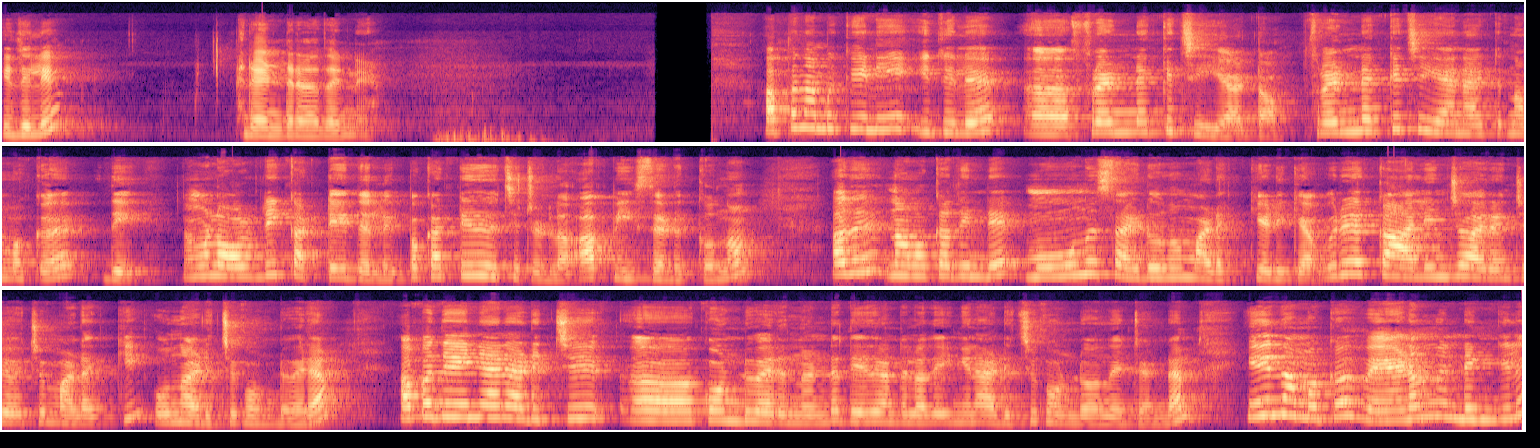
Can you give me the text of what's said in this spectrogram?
ഇതിൽ രണ്ടര തന്നെ. അപ്പം നമുക്കിനി ഇതിൽ ഫ്രണ്ട് നെക്ക് ചെയ്യാം കേട്ടോ ഫ്രണ്ട് നെക്ക് ചെയ്യാനായിട്ട് നമുക്ക് ദേ നമ്മൾ ഓൾറെഡി കട്ട് ചെയ്തല്ലോ? ഇപ്പോൾ കട്ട് ചെയ്ത് വെച്ചിട്ടുള്ളൂ ആ പീസ് എടുക്കുന്നു. അത് നമുക്കതിന്റെ മൂന്ന് സൈഡും ഒന്ന് മടക്കി അടിക്കാം. ഒരു കാലിഞ്ചോ അരഞ്ചോ വെച്ച് മടക്കി ഒന്ന് അടിച്ച് കൊണ്ടുവരാം. അപ്പോൾ ദേ ഞാൻ അടിച്ച് കൊണ്ടുവരുന്നുണ്ട്. ദേ കണ്ടല്ലോ അത് ഇങ്ങനെ അടിച്ച് കൊണ്ടുവന്നിട്ടുണ്ട്. ഇനി നമുക്ക് വേണമെന്നുണ്ടെങ്കിൽ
